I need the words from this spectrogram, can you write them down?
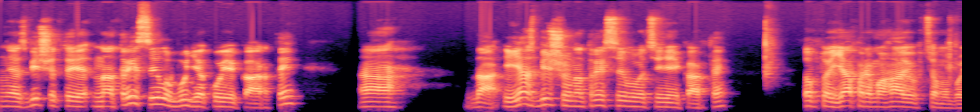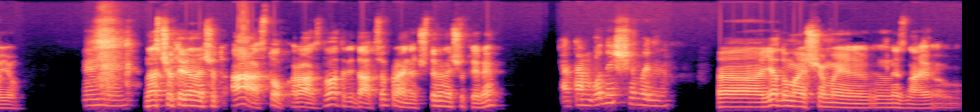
е, збільшити на 3 силу будь-якої карти. А, да, і я збільшую на 3 силу цієї карти. Тобто я перемагаю в цьому бою. Угу. У нас 4 на 4. А, стоп. Раз, два, три. Да, все правильно. 4 на 4. А там буде ще видно? Е, я думаю, що ми не знаю,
